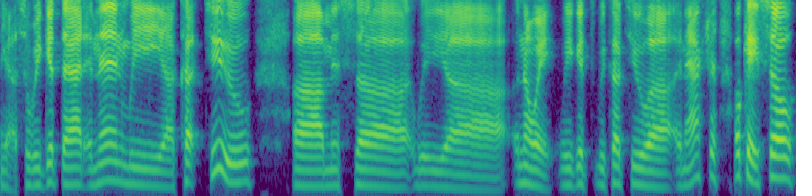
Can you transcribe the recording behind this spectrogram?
yeah, so we get that, and then we uh, cut to uh, Miss. Uh, we uh, no wait, we get we cut to uh, an actress. Okay, so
